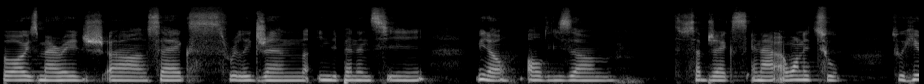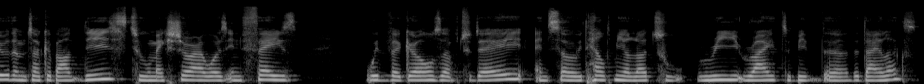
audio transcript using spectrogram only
boys, marriage, uh, sex, religion, independency, you know, all these um, subjects, and I, I wanted to to hear them talk about this to make sure I was in phase with the girls of today. And so it helped me a lot to rewrite a bit the, the dialogues.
